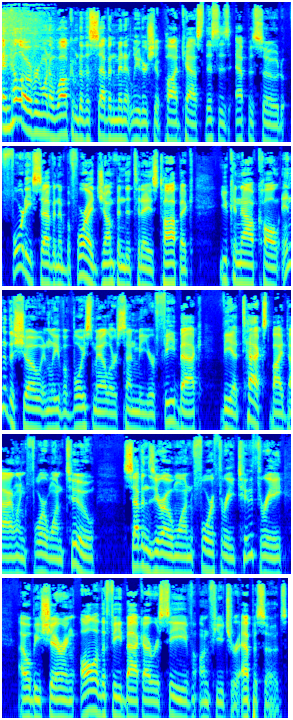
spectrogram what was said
And hello, everyone, and welcome to the Seven Minute Leadership Podcast. This is episode 47. And before I jump into today's topic, you can now call into the show and leave a voicemail or send me your feedback via text by dialing 412 701 4323. I will be sharing all of the feedback I receive on future episodes.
